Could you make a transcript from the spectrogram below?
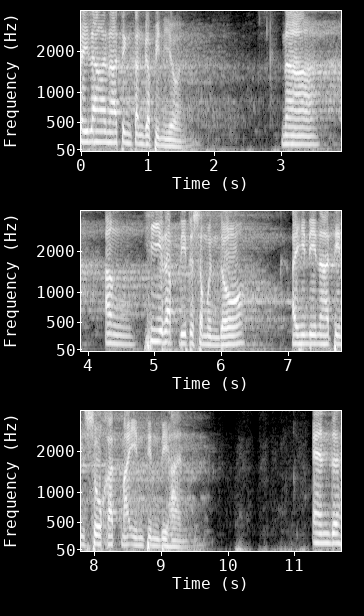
Kailangan nating tanggapin yon na ang hirap dito sa mundo ay hindi natin sukat maintindihan. And uh,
